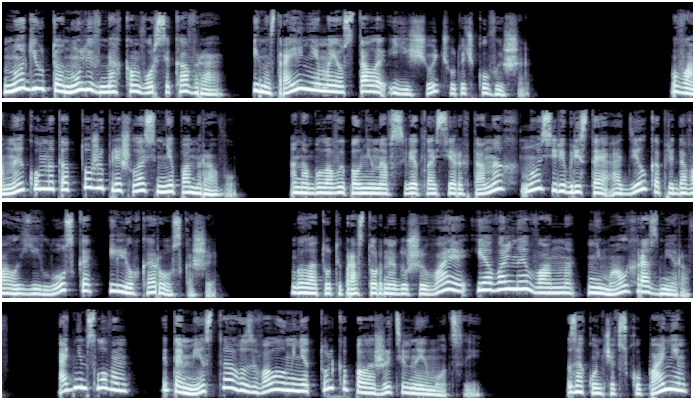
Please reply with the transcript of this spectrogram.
Ноги утонули в мягком ворсе ковра, и настроение мое стало еще чуточку выше. Ванная комната тоже пришлась мне по нраву. Она была выполнена в светло-серых тонах, но серебристая отделка придавала ей лоска и легкой роскоши. Была тут и просторная душевая, и овальная ванна немалых размеров. Одним словом, это место вызывало у меня только положительные эмоции. Закончив с купанием,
